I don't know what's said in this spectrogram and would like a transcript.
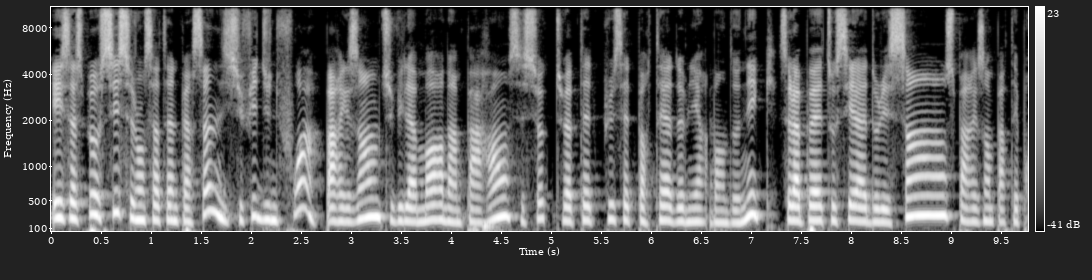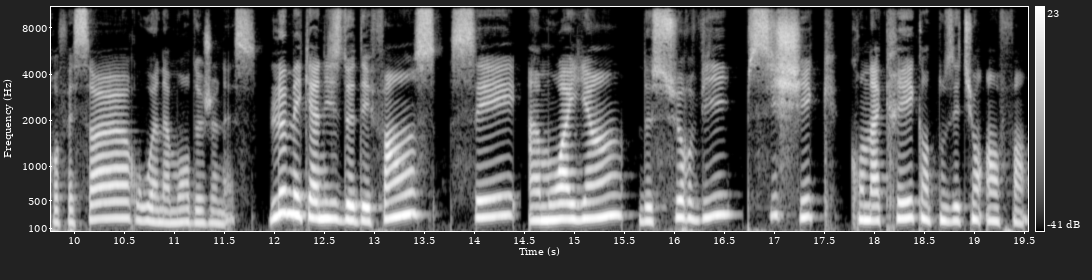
Et ça se peut aussi, selon certaines personnes, il suffit d'une fois. Par exemple, tu vis la mort d'un parent, c'est sûr que tu vas peut-être plus être porté à devenir abandonnique. Cela peut être aussi à l'adolescence, par exemple par tes professeurs ou un amour de jeunesse. Le mécanisme de défense, c'est un moyen de survie psychique qu'on a créé quand nous étions enfants.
